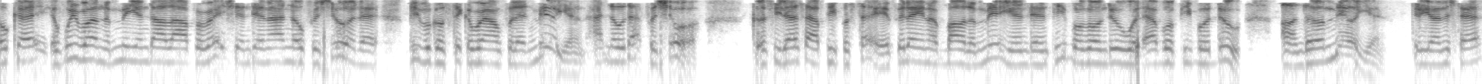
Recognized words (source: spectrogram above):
Okay, if we run a million dollar operation, then I know for sure that people are gonna stick around for that million. I know that for sure. Cause see, that's how people say. If it ain't about a million, then people are gonna do whatever people do under a million. Do you understand?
